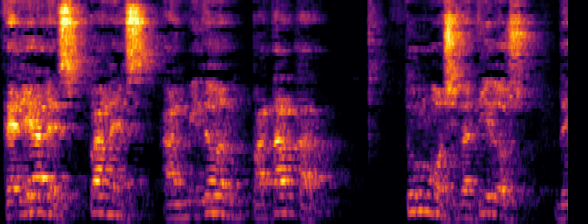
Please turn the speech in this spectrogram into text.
cereales, panes, almidón, patata, zumos y batidos de,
